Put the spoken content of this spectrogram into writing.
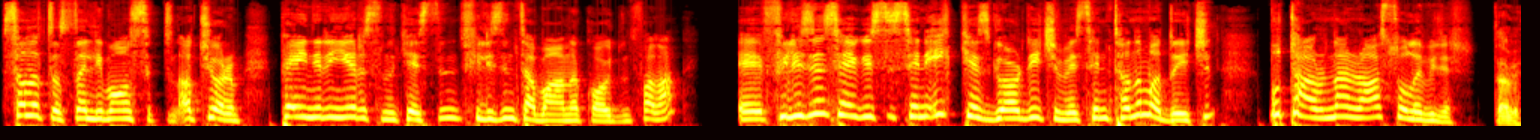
salatasına limon sıktın atıyorum peynirin yarısını kestin Filiz'in tabağına koydun falan. e, Filiz'in sevgilisi seni ilk kez gördüğü için ve seni tanımadığı için bu tavrından rahatsız olabilir. Tabii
